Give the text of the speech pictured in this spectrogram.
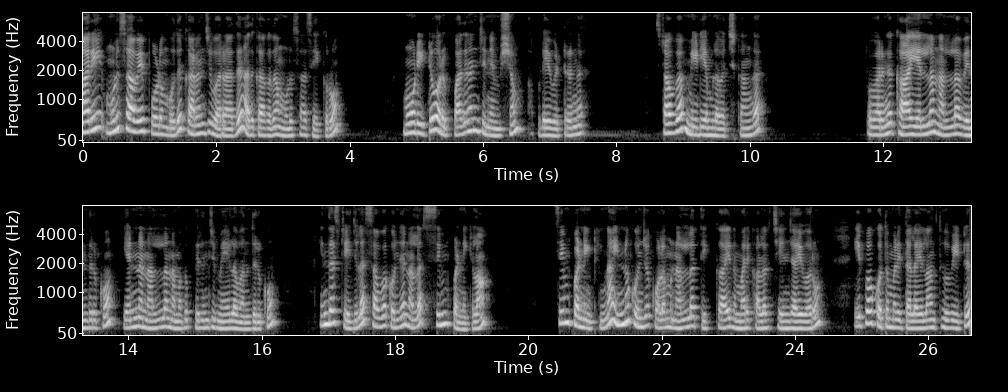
மாதிரி முழுசாகவே போடும்போது கரைஞ்சி வராது. அதுக்காக தான் முழுசாக சேர்க்குறோம். மூடிட்டு ஒரு பதினஞ்சு நிமிஷம் அப்படியே விட்டுருங்க. ஸ்டவ்வை மீடியமில் வச்சுக்கோங்க. இப்போ பாருங்க காயெல்லாம் நல்லா வெந்திருக்கும். எண்ணெய் நல்லா நமக்கு பிரிஞ்சு மேலே வந்திருக்கும். இந்த ஸ்டேஜில் சவை கொஞ்சம் நல்லா சிம் பண்ணிக்கலாம். சிம் பண்ணிக்கிட்டிங்கன்னா இன்னும் கொஞ்சம் குழம்பு நல்லா திக்காக இந்த மாதிரி கலர் சேஞ்ச் ஆகி வரும். இப்போ கொத்தமல்லி தலையெல்லாம் தூவிட்டு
